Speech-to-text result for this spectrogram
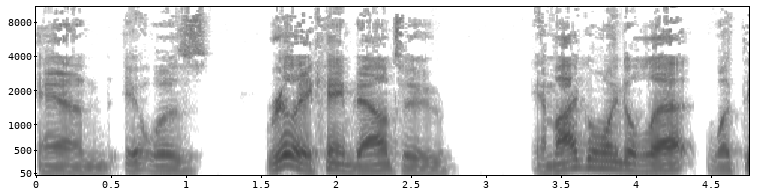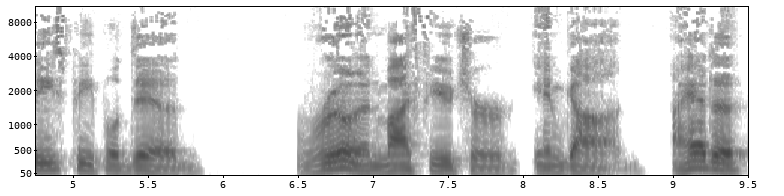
And it was really, it came down to, am I going to let what these people did ruin my future in God? I had to,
